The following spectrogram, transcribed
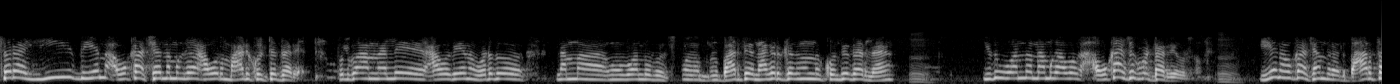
ಸರ್ ಈ ಏನು ಅವಕಾಶ ನಮಗೆ ಅವ್ರು ಮಾಡಿಕೊಟ್ಟಿದ್ದಾರೆ. ಪುಲ್ವಾಮ್ನಲ್ಲಿ ಅವ್ರೇನು ಹೊಡೆದು ನಮ್ಮ ಒಂದು ಭಾರತೀಯ ನಾಗರಿಕರನ್ನು ಕೊಂದಿದ್ದಾರಲ್ಲ ಇದು ಒಂದು ನಮ್ಗೆ ಅವಾಗ ಅವಕಾಶ ಕೊಟ್ಟಾರ್ರಿ ಅವರು. ಏನು ಅವಕಾಶ ಅಂದ್ರೆ ಅದು ಭಾರತ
